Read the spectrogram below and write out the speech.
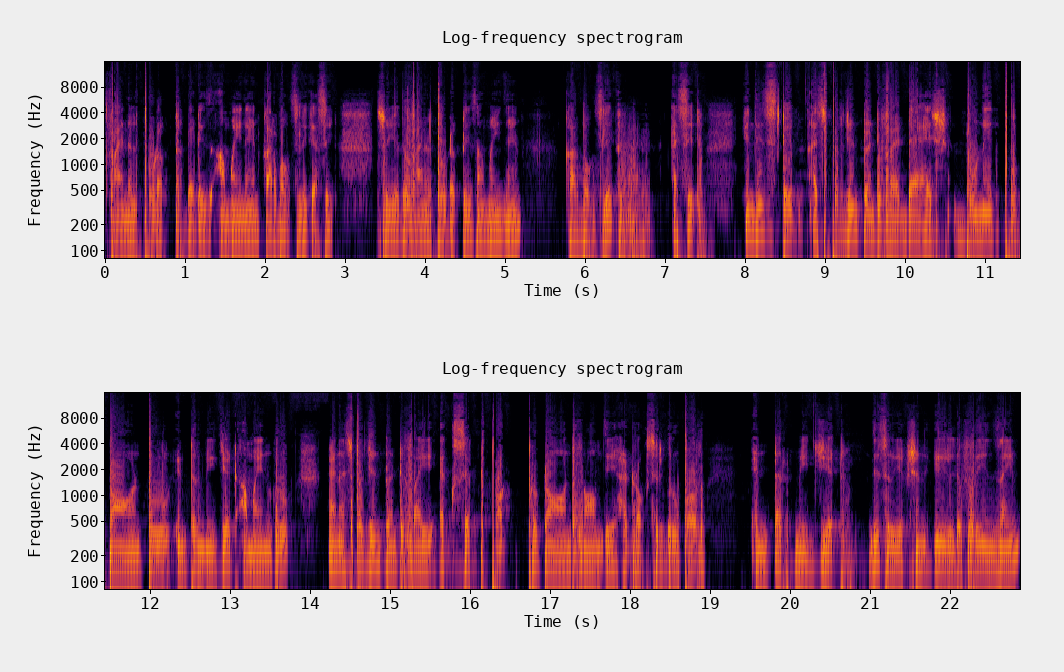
final product that is amine and carboxylic acid. So here the final product is amine and carboxylic acid. In this step asparagine 25 dash donate proton to intermediate amine group and asparagine 25 accept proton from the hydroxyl group of intermediate. This reaction yield free enzyme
